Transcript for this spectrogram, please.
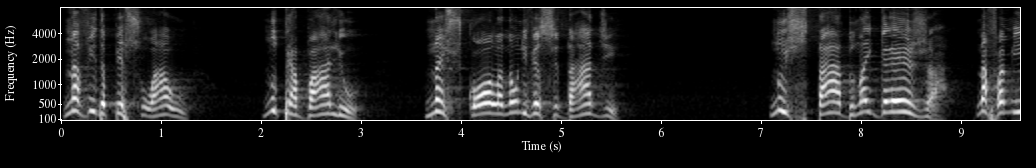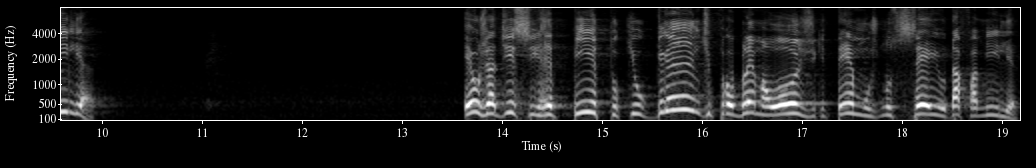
Na vida pessoal, no trabalho, na escola, na universidade, no Estado, na igreja, na família. Eu já disse e repito que o grande problema hoje que temos no seio da família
